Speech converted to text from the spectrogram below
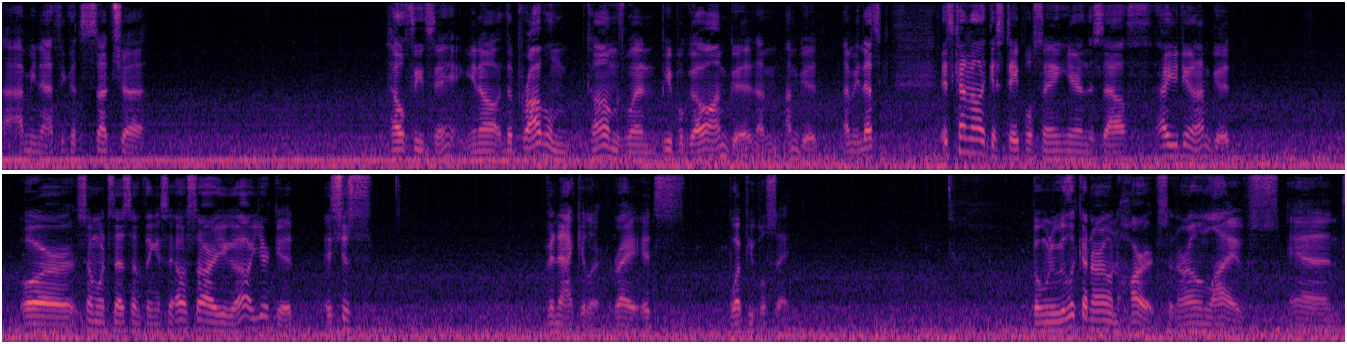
I mean, I think that's such a healthy thing. You know, the problem comes when people go, "I'm good. I'm I'm good." I mean, that's it's kind of like a staple saying here in the South. How you doing? I'm good. Or someone says something and say, "Oh, sorry." You go, "Oh, you're good." It's just vernacular, right? It's what people say. But when we look at our own hearts and our own lives and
